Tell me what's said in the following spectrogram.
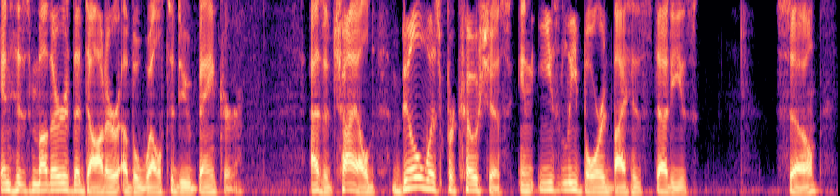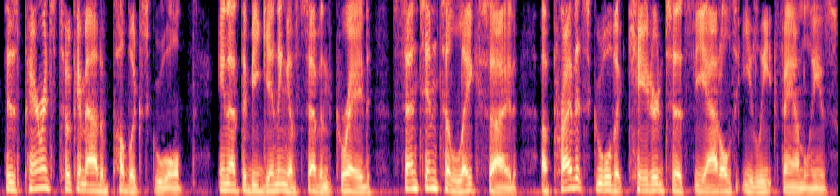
and his mother the daughter of a well-to-do banker. As a child, Bill was precocious and easily bored by his studies. So, his parents took him out of public school and at the beginning of seventh grade sent him to Lakeside, a private school that catered to Seattle's elite families.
